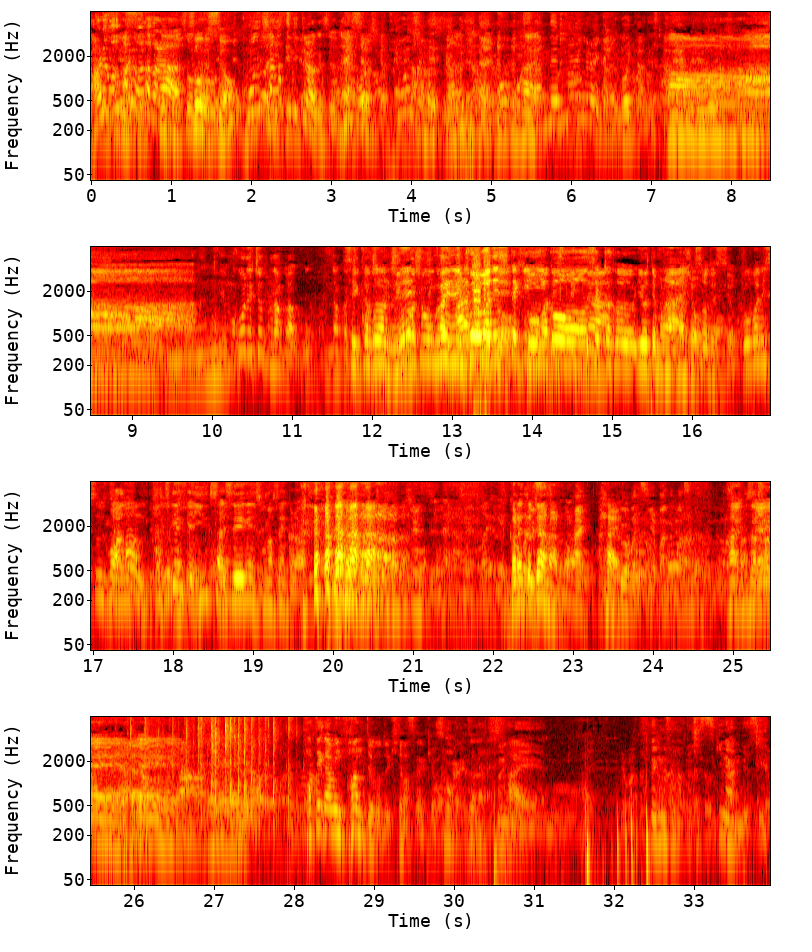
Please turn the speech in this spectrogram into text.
あれはあれはだからそうですよ。本社が作ってるわけですよね。本社の企画自体ももう3年前ぐらいから動いてたんですかね。あーここでちょっとなんかなんかせっかくなんでね自己紹介ねバディス的にこうせっかく言うてもらいましょう、そうですよコーバディスジャパンですよ発言権一切制限しませんからバレットジャーナルのはい。はいクローバーですジャパンのマスターと思います。はい、いやいやいやいやいやいやいやたてがみファンということで来てますから今日そう、普通にね、あの、立組さんの私好きなんですよ。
